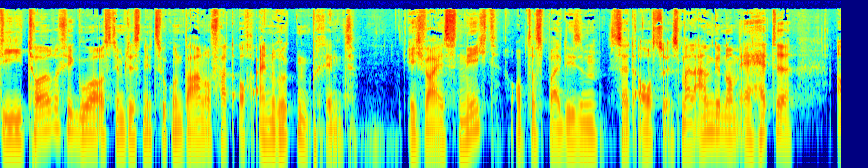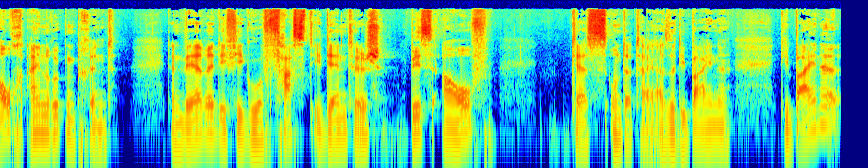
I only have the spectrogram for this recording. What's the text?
Die teure Figur aus dem Disney Zug und Bahnhof hat auch einen Rückenprint. Ich weiß nicht, ob das bei diesem Set auch so ist. Mal angenommen, er hätte auch einen Rückenprint dann wäre die Figur fast identisch, bis auf das Unterteil, also die Beine. Die Beine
